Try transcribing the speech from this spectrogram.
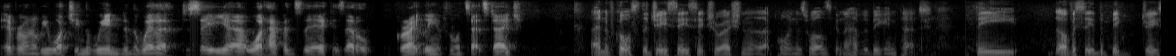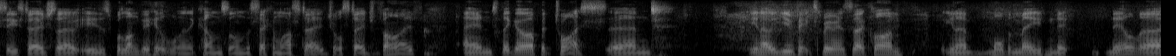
everyone will be watching the wind and the weather to see uh, what happens there because that'll greatly influence that stage. And of course, the GC situation at that point as well is going to have a big impact. The obviously the big GC stage though is Willunga Hill, and it comes on the second last stage or stage five, and they go up it twice. And you know you've experienced that climb, you know more than me, Neil. Uh,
